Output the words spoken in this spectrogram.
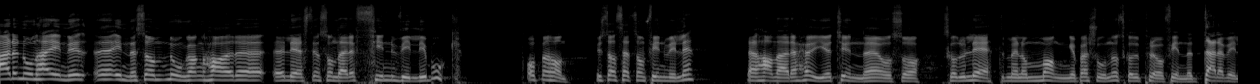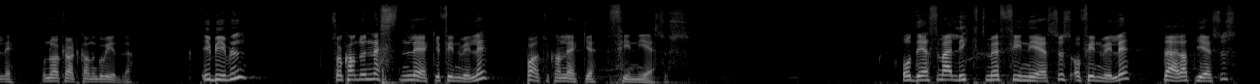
Er det noen her inne, eh, inne som noen gang har uh, lest en sånn Finn Willy-bok? Opp med en hånd. Hvis du har sett sånn Finn Willy. Det er han der høye, tynne, og så skal du lete mellom mange personer og skal du prøve å finne der er Willy. Og når du har klart, kan du gå videre. I Bibelen så kan du nesten leke Finn Willy, bare at du kan leke Finn Jesus. Og det som er likt med Finn Jesus og Finn Willy, det er at Jesus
